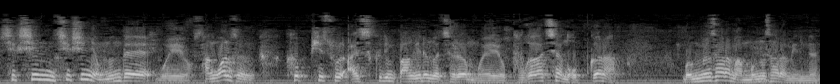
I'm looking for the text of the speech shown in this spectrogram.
식신 식신이 없는데 뭐예요? 상관에서 커피, 술, 아이스크림, 빵 이런 것처럼 뭐예요? 부가가치가 높거나 먹는 사람 안 먹는 사람 있는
